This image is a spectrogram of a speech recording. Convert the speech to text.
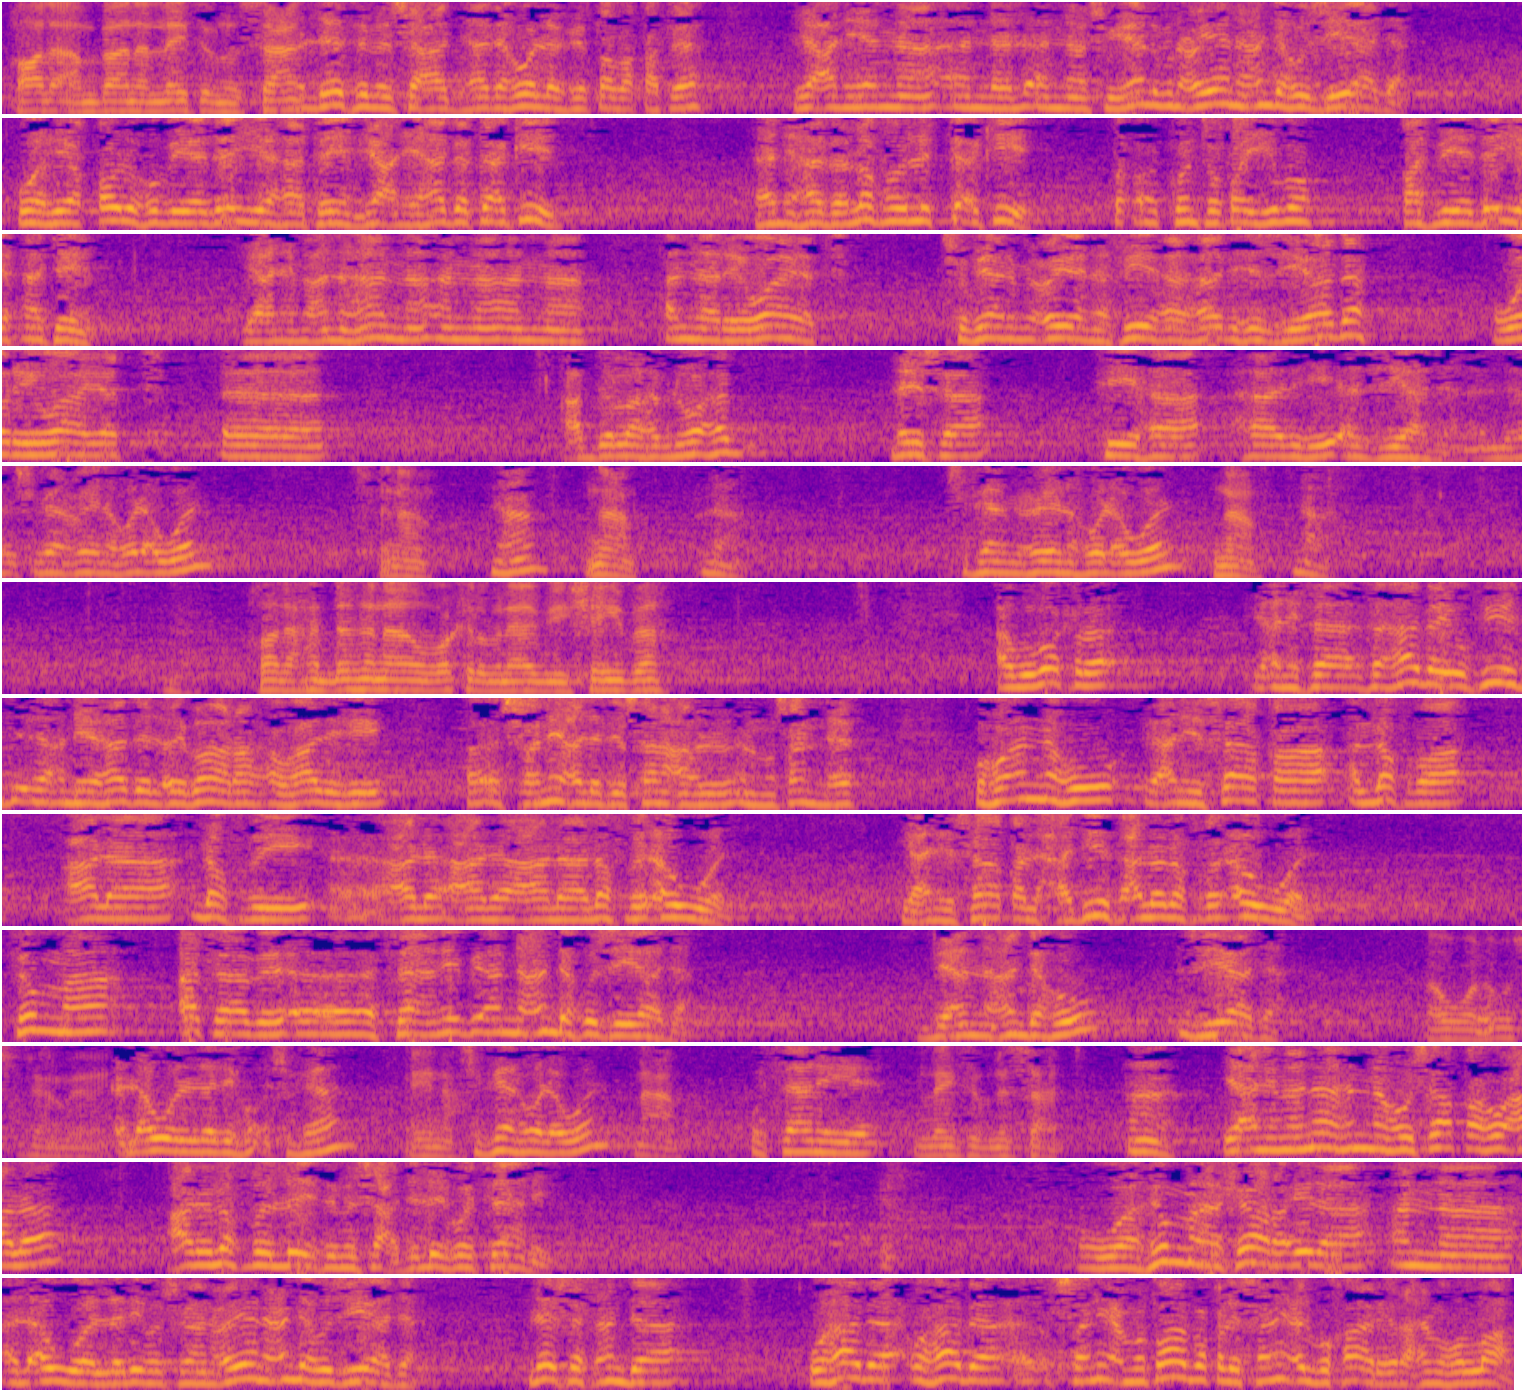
قال أنبانا الليث بن سعد. الليث بن سعد هذا هو اللي في طبقته. يعني ان ان أن سفيان بن عيينة عنده زيادة وهي قوله بيدي هاتين. يعني هذا تأكيد. يعني هذا لفظ للتأكيد. كنت طيبه؟ قال بيدي هاتين. يعني معناها ان ان ان أن رواية سفيان بن عيينة فيها هذه الزيادة ورواية آه عبد الله بن وهب ليس فيها هذه الزيادة. سفيان بن عيينة هو الأول؟ نعم. نعم؟ نعم. نعم. سفيان بن عيينة هو الأول؟ نعم. نعم. قال حدثنا أبو بكر بن أبي شيبة. أبو بكر يعني فهذا يفيد يعني هذه العبارة أو هذه الصنيع الذي صنعه المصنف وهو أنه يعني ساق اللفظ على لفظ على على على لفظ الأول. يعني ساق الحديث على لفظ الأول. ثم أتى بالثاني بأن عنده زيادة. بأن عنده زيادة. الأول هو سفيان الأول الذي هو سفيان؟ أي نعم. سفيان هو الأول؟ نعم. والثاني الليث بن سعد. يعني معناه أنه ساقه على على لفظ الليث بن سعد اللي هو الثاني. وثم أشار إلى أن الأول الذي هو سفيان عيينة عنده زيادة ليست عند وهذا وهذا صنيع مطابق لصنيع البخاري رحمه الله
